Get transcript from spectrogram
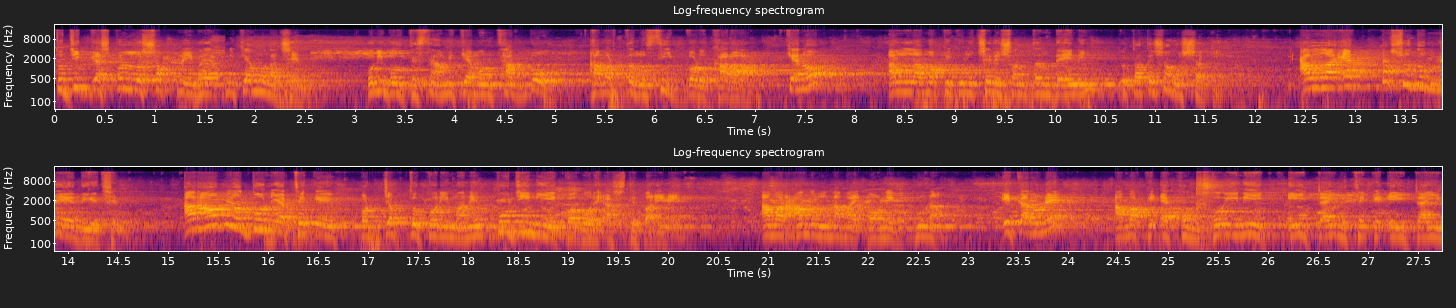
তো জিজ্ঞাসা করল, স্বপ্নেই ভাই, আপনি কেমন আছেন? উনি বলতেছে, আমি কেমন থাকব? আমার তো নসিব বড় খারাপ। কেন? আল্লাহ আমাকে কোনো ছেলে সন্তান দেয়নি, তো তাতে সমস্যা কি? আল্লাহ একটা শুধু মেয়ে দিয়েছেন, আর আমিও দুনিয়া থেকে পর্যাপ্ত পরিমাণে পুঁজি নিয়ে কবরে আসতে পারি নাই। আমার আমল নামায় অনেক গুণা এ কারণে আমাকে এখন দৈনিক এই টাইম থেকে এই টাইম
